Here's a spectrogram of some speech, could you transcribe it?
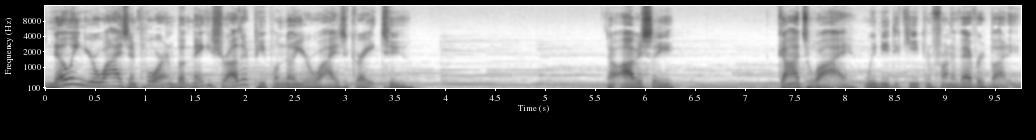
knowing your why is important but making sure other people know your why is great too now obviously god's why we need to keep in front of everybody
